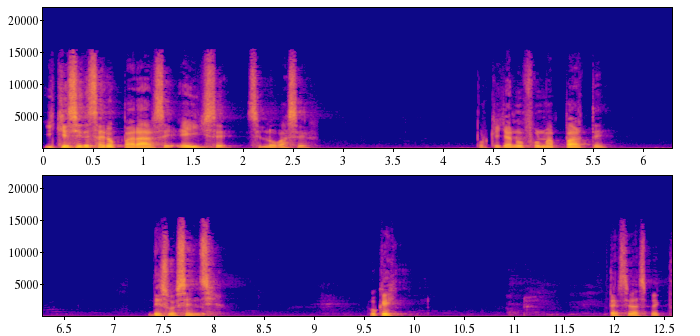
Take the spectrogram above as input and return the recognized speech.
y que si es necesario pararse e irse, se lo va a hacer. Porque ya no forma parte de su esencia. Ok. Tercer aspecto.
